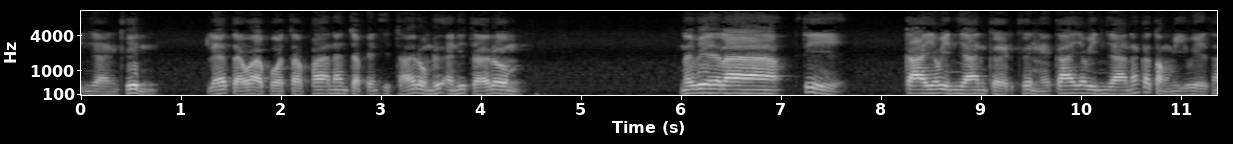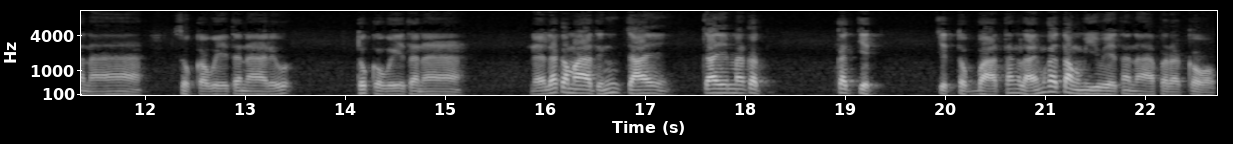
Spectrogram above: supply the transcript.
วิญญาณขึ้น แล้วแต่ว่าผลตภะนั้นจะเป็นอิทธารมหรืออนิถารม ในเวลาที่ กายวิญญาณเกิดขึ้นไงกายวิญญาณนั้นก็ต้องมีเวทนา สุขเวทนาหรือทุกขเวทนาแล้วก็มาถึงใจใจมันก็กระจิตจิตตบบาททั้งหลายมันก็ต้องมีเวทนาประกอบ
